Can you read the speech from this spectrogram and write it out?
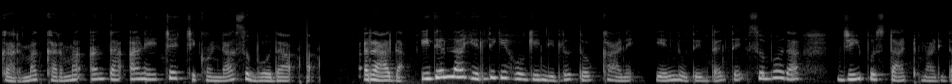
ಕರ್ಮ ಕರ್ಮ ಅಂತ ಅಣೆ ಚೆಚ್ಚಿಕೊಂಡ ಸುಬೋಧ. ರಾಧ, ಇದೆಲ್ಲ ಎಲ್ಲಿಗೆ ಹೋಗಿ ನಿಲ್ಲುತ್ತೋ ಕಾಣೆ ಎನ್ನುತ್ತಿದ್ದಂತೆ ಸುಬೋಧ ಜೀಪು ಸ್ಟಾರ್ಟ್ ಮಾಡಿದ.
